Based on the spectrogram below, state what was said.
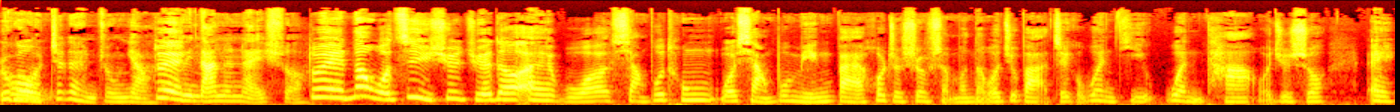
如果、哦、这个很重要，对对男人来说，对，那我自己就觉得，哎，我想不通，我想不明白，或者是什么的，我就把这个问题问他，我就说，哎，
